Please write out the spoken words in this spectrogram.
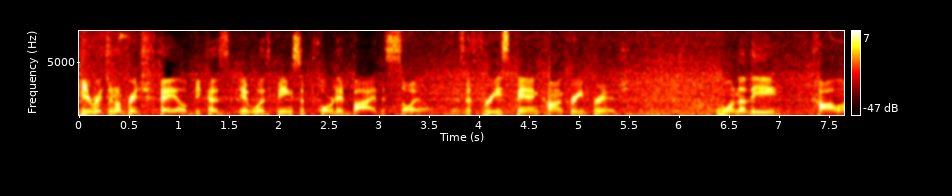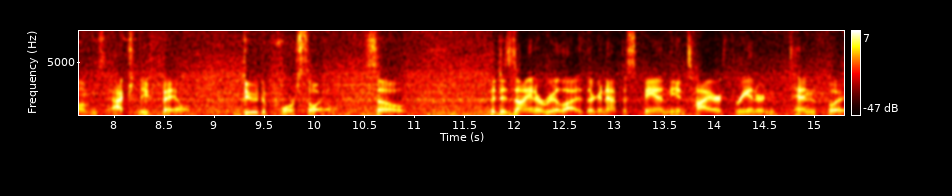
The original bridge failed because it was being supported by the soil. There's a three-span concrete bridge. One of the columns actually failed due to poor soil. So the designer realized they're going to have to span the entire 310 foot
